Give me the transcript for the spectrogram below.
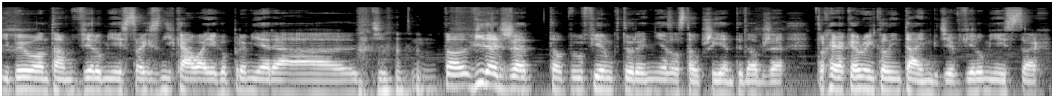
I był on tam w wielu miejscach, znikała jego premiera. To widać, że to był film, który nie został przyjęty dobrze. Trochę jak A Wrinkle in Time, gdzie w wielu miejscach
